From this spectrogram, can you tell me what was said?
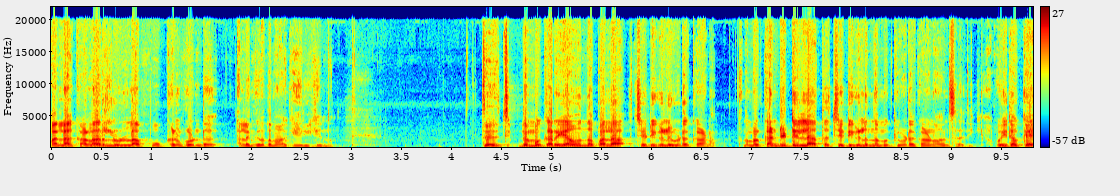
പല കളറിലുള്ള പൂക്കൾ കൊണ്ട് അലങ്കൃതമാക്കിയിരിക്കുന്നു. നമുക്കറിയാവുന്ന പല ചെടികളും ഇവിടെ കാണാം. നമ്മൾ കണ്ടിട്ടില്ലാത്ത ചെടികളും നമുക്കിവിടെ കാണുവാൻ സാധിക്കും. അപ്പോൾ ഇതൊക്കെ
